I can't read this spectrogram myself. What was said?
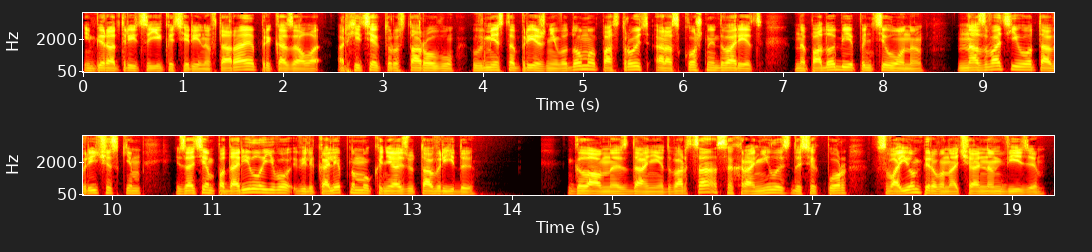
императрица Екатерина II приказала архитектору Старову вместо прежнего дома построить роскошный дворец, наподобие пантеона, назвать его Таврическим и затем подарила его великолепному князю Тавриды. Главное здание дворца сохранилось до сих пор в своем первоначальном виде –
